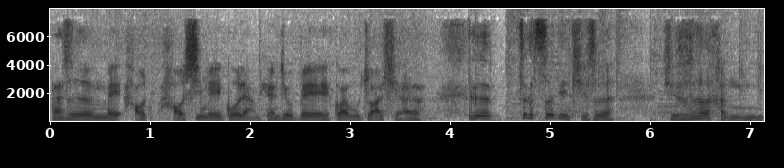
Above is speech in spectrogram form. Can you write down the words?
但是没好好戏没过两天就被怪物抓起来了。这个这个设定其实其实是很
